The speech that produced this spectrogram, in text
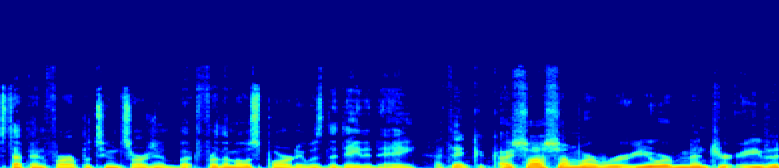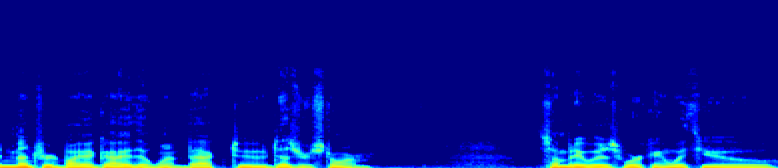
step in for our platoon sergeant. But for the most part, it was the day to day. I think I saw somewhere where you were mentor, even mentored by a guy that went back to Desert Storm. Somebody was working with you,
